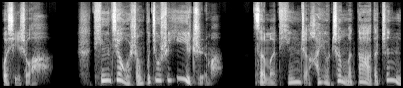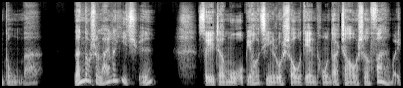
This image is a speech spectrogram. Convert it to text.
我心说，听叫声不就是一只吗？怎么听着还有这么大的震动呢？难道是来了一群？随着目标进入手电筒的照射范围，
